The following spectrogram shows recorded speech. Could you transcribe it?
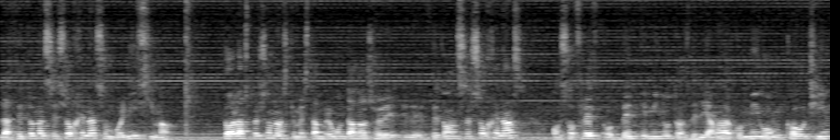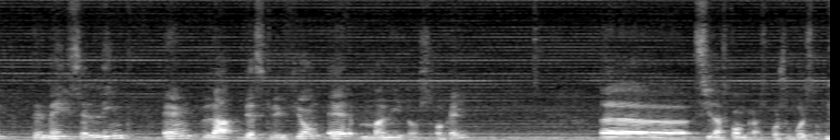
Las cetonas exógenas son buenísimas. Todas las personas que me están preguntando sobre eh, cetonas exógenas, os ofrezco 20 minutos de llamada conmigo en coaching. Tenéis el link en la descripción, hermanitos, ¿ok? Eh, si las compras, por supuesto.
